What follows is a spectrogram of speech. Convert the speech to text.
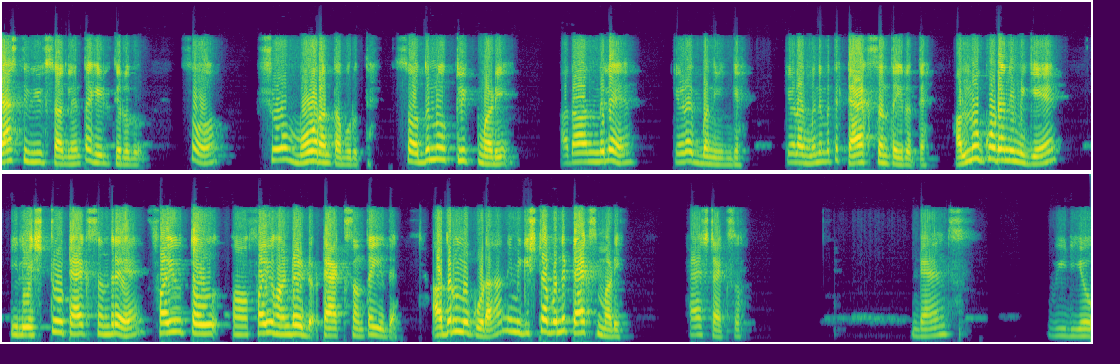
ಜಾಸ್ತಿ ವ್ಯೂಸ್ ಆಗ್ಲಿ ಅಂತ ಹೇಳ್ತಿರೋದು. ಸೊ ಶೋ ಮೋರ್ ಅಂತ ಬರುತ್ತೆ. ಸೊ ಅದನ್ನು ಕ್ಲಿಕ್ ಮಾಡಿ, ಅದಾದ್ಮೇಲೆ ಕೆಳಗೆ ಬನ್ನಿ ಹಿಂಗೆ. ಕೆಳಗೆ ಬನ್ನಿ ಮತ್ತೆ ಟ್ಯಾಕ್ಸ್ ಅಂತ ಇರುತ್ತೆ. ಅಲ್ಲೂ ಕೂಡ ನಿಮಗೆ ಇಲ್ಲಿ ಎಷ್ಟು ಟ್ಯಾಕ್ಸ್ ಅಂದ್ರೆ ಫೈವ್ ತೌ ಫೈವ್ ಹಂಡ್ರೆಡ್ ಟ್ಯಾಕ್ಸ್ ಅಂತ ಇದೆ. ಅದರಲ್ಲೂ ಕೂಡ ನಿಮಗೆ ಇಷ್ಟ ಬಂದು ಟ್ಯಾಕ್ಸ್ ಮಾಡಿ. Hash tags dance video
